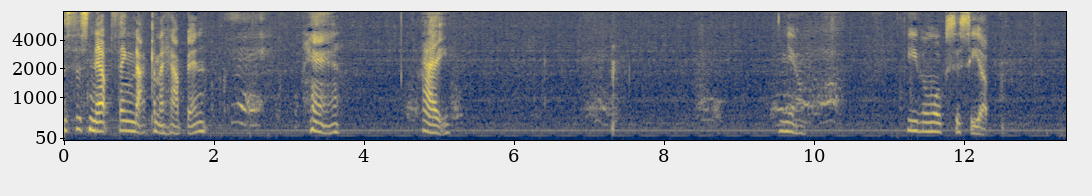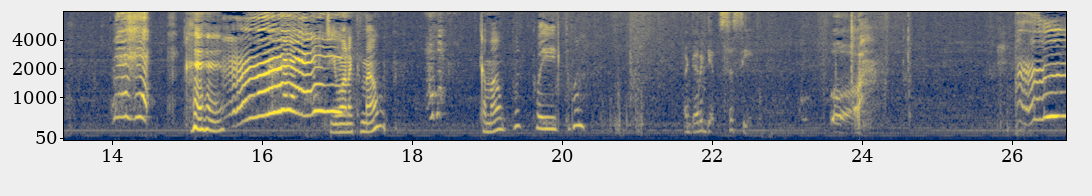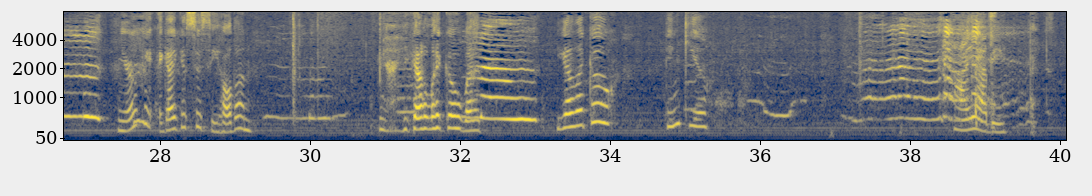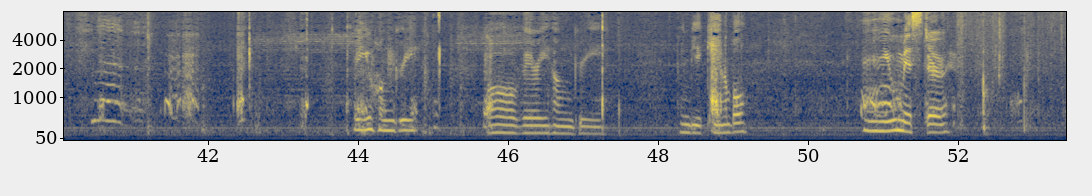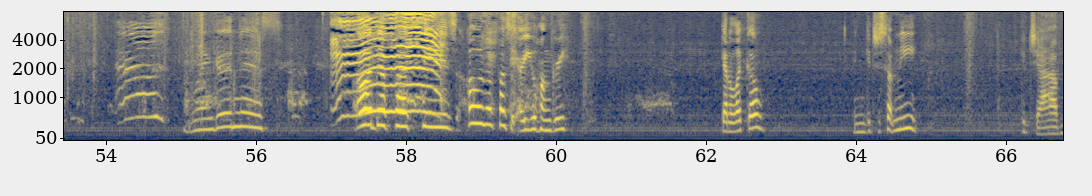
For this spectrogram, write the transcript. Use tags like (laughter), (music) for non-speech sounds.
Is this nap thing not gonna happen? Huh. Hi. Yeah. He even woke Sissy up. Do you want to come out? Come out quickly. Come on. I gotta get Sissy. Ugh. You're okay. I gotta get Sissy. Hold on. (laughs) You gotta let go, bud. You gotta let go. Thank you. Hi, Abby. Are you hungry? Oh, very hungry. Gonna be a cannibal? You, mister. Oh my goodness. Oh, the fussies. Oh, the fussy. Are you hungry? Gotta let go. And get you something to eat. Good job.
